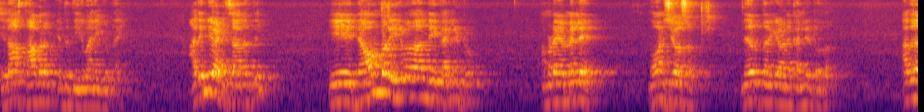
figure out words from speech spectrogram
ശിലാസ്ഥാപനം എന്ന് തീരുമാനിക്കുകയുണ്ടായി. അതിന്റെ അടിസ്ഥാനത്തിൽ ഈ നവംബർ ഇരുപതാം തീയതി കല്ലിട്ടു. നമ്മുടെ M L A Mohan Joseph നേതൃത്വം നൽകിയാണ് കല്ലിട്ടത്. അത്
